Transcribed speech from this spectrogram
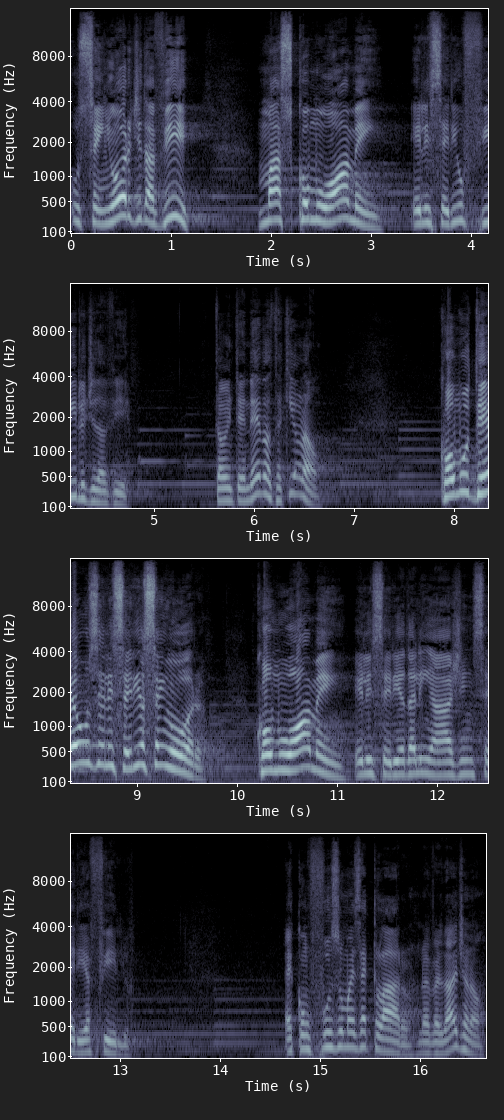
o Senhor de Davi, mas como homem, ele seria o filho de Davi. Estão entendendo até aqui ou não? Como Deus, ele seria Senhor. Como homem, ele seria da linhagem, seria filho. É confuso, mas é claro, não é verdade ou não?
